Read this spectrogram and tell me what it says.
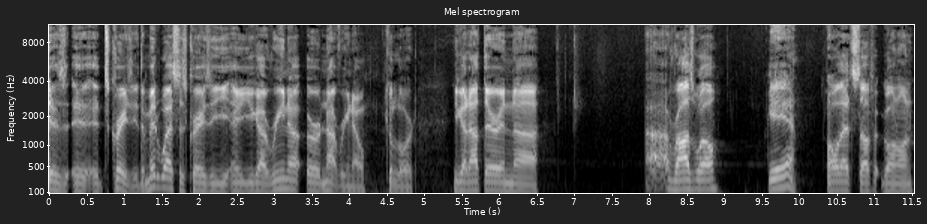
is it's crazy. The Midwest is crazy. You, got Reno or not Reno. Good lord. You got out there in uh, uh Roswell, Yeah, yeah. all that stuff going on.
